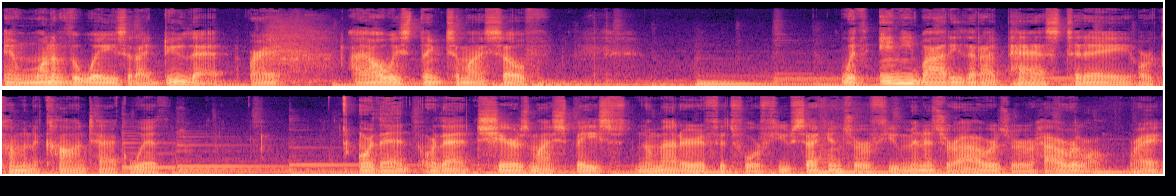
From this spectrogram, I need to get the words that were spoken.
and one of the ways that I do that, right, I always think to myself, with anybody that I pass today or come into contact with, or that or that shares my space, no matter if it's for a few seconds or a few minutes or hours or however long, right?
